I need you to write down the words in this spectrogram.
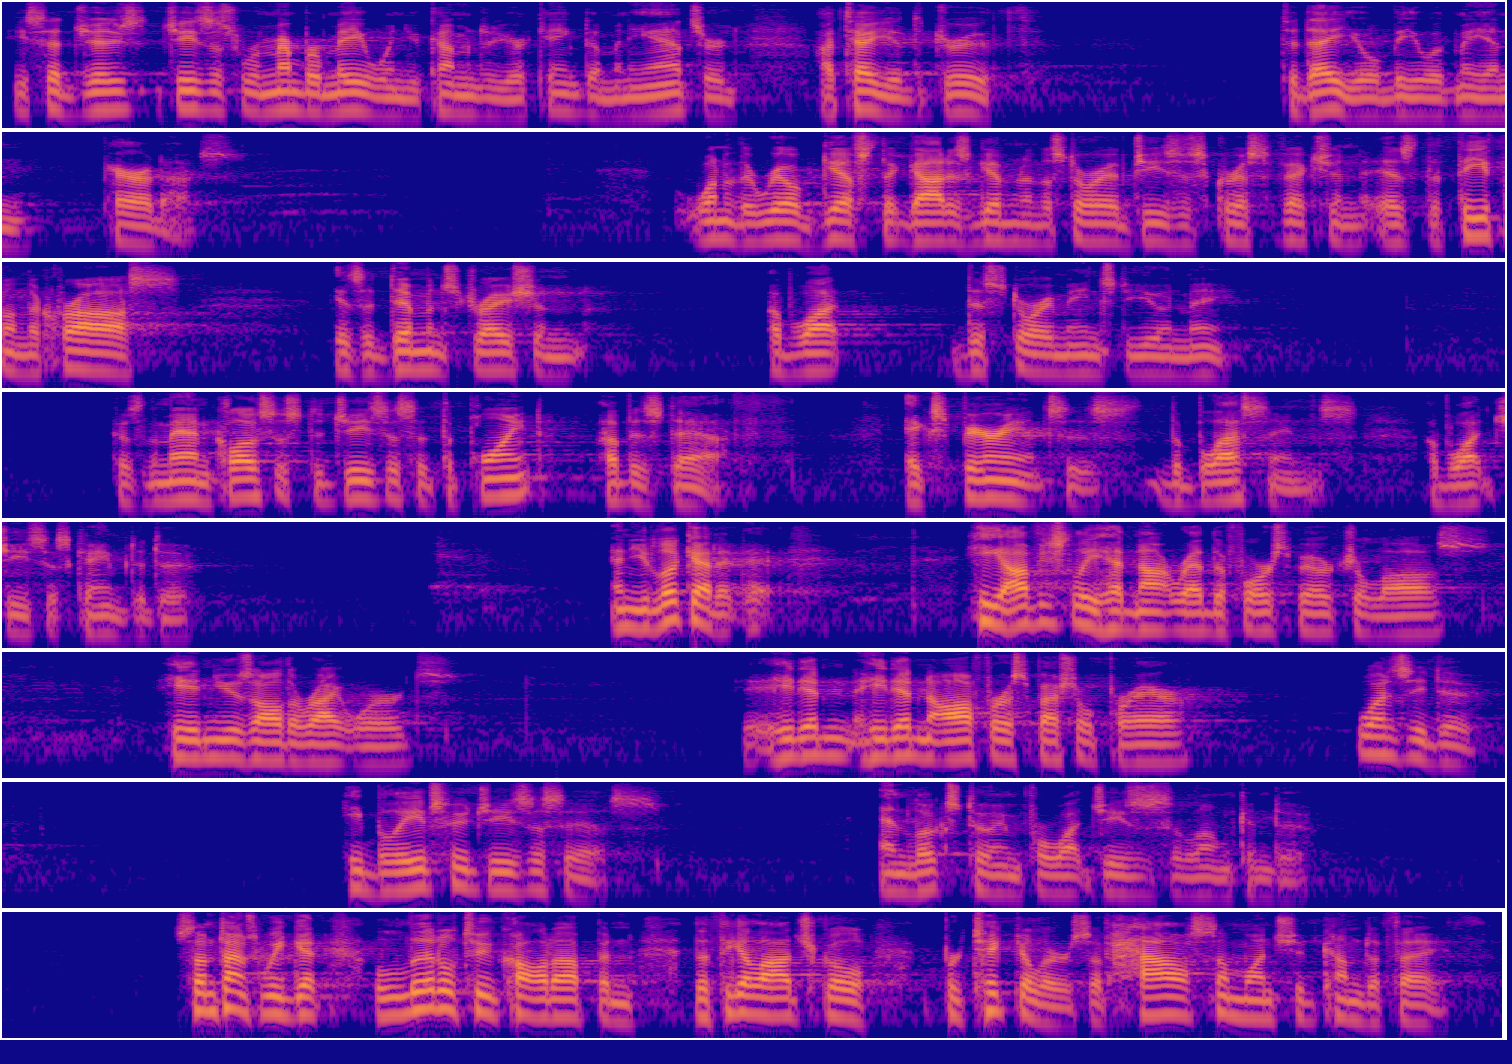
He said, Jesus, remember me when you come into your kingdom. And he answered, I tell you the truth. Today you'll be with me in paradise. One of the real gifts that God has given in the story of Jesus' crucifixion is the thief on the cross is a demonstration of what this story means to you and me. Because the man closest to Jesus at the point of his death experiences the blessings of what Jesus came to do. And you look at it, he obviously had not read the four spiritual laws. He didn't use all the right words. He didn't, he didn't offer a special prayer. What does he do? He believes who Jesus is and looks to him for what Jesus alone can do. Sometimes we get a little too caught up in the theological particulars of how someone should come to faith.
